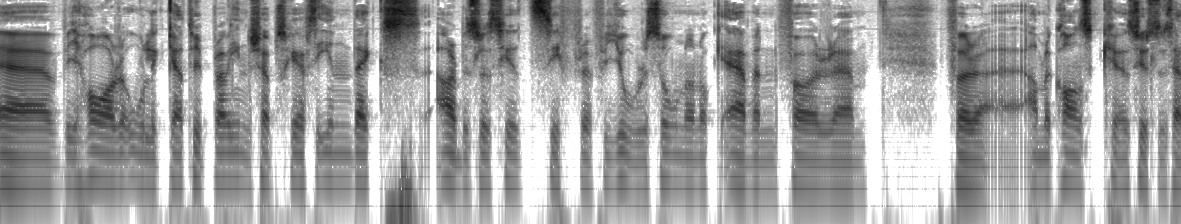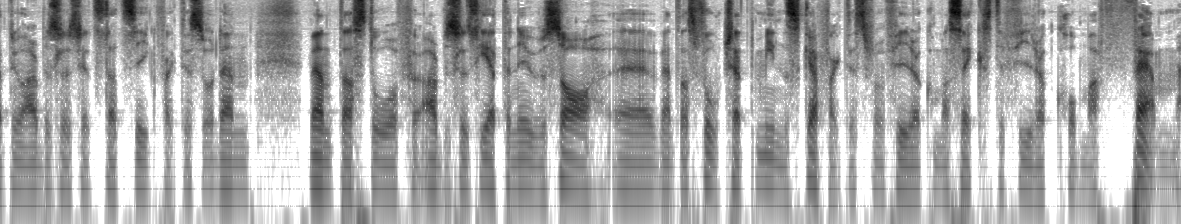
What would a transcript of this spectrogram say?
Eh, vi har olika typer av inköpschefsindex, arbetslöshetssiffror för eurozonen och även för eh, för amerikansk sysselsättning och arbetslöshetsstatistik faktiskt och den väntas då för arbetslösheten i USA eh, väntas fortsätta minska faktiskt från 4,6 till 4,5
